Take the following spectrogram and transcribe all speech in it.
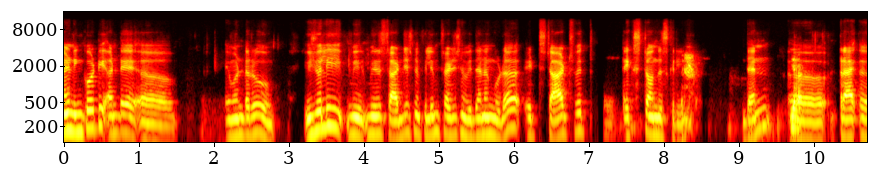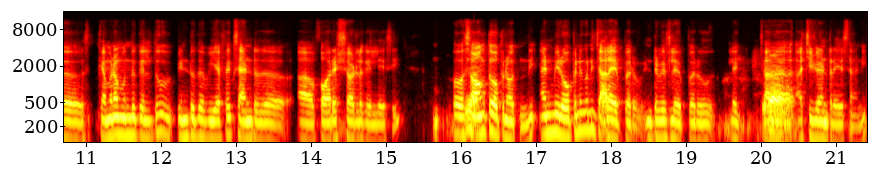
and ఇంకోటి అంటే ఏమంటారు యూజువలీ మీరు స్టార్ట్ చేసిన ఫిలిం స్టార్ట్ చేసిన విధానం కూడా it starts with text on the screen then track camera ముందుకు వెళ్తూ into the VFX and the forest షాట్లోకి వెళ్ళేసి సాంగ్తో ఓపెన్ అవుతుంది. అండ్ మీరు ఓపెనింగ్ గురించి చాలా చెప్పారు. ఇంటర్వ్యూస్లో చెప్పారు. లైక్ చాలా అచీవ్ చేయడానికి ట్రై చేశానని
